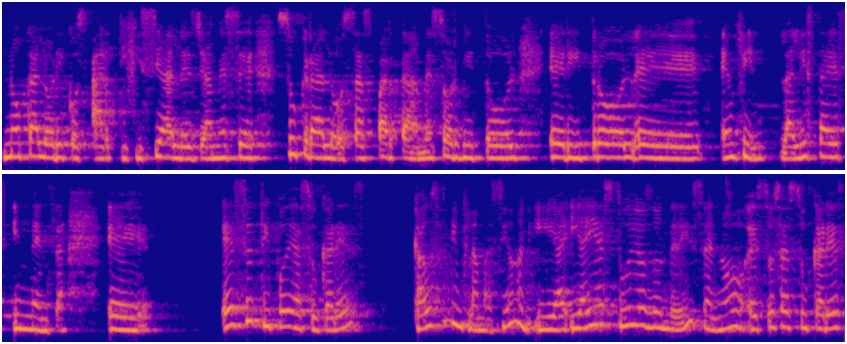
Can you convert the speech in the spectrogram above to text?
no calóricos artificiales, llámese sucralosa, aspartame, sorbitol, eritrol, eh, en fin, la lista es inmensa. Eh, ese tipo de azúcares causan inflamación y hay, y hay, estudios donde dicen, ¿no? Estos azúcares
